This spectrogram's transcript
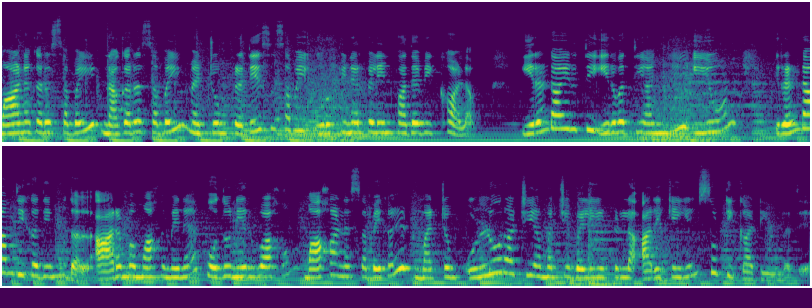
மாநகர சபை நகர சபை மற்றும் பிரதேச சபை உறுப்பினர்களின் பதவிக்காலம் இரண்டாயிரத்தி இருபத்தி அஞ்சு இயூன் இரண்டாம் திகதி முதல் ஆரம்பமாகும் என பொது நிர்வாகம் மாகாண சபைகள் மற்றும் உள்ளூராட்சி அமைச்சு வெளியிட்டுள்ள அறிக்கையில் சுட்டிக்காட்டியுள்ளது.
